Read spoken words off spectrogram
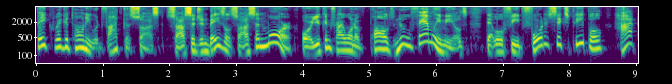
baked rigatoni with vodka sauce, sausage and basil sauce, and more. Or you can try one of Paul's new family meals that will feed four to six people hot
